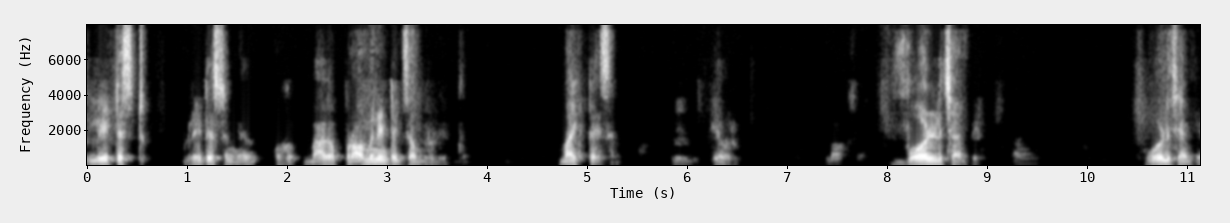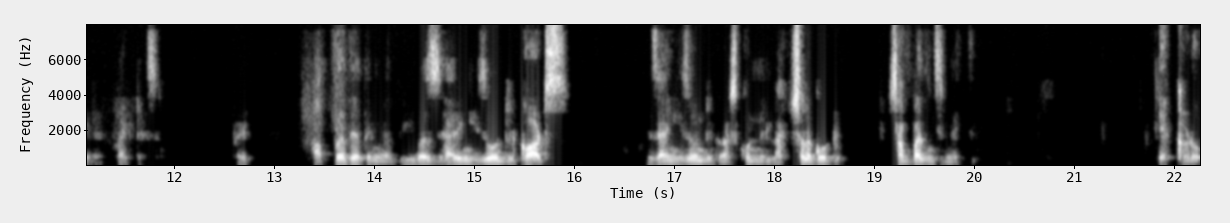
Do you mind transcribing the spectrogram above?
లేటెస్ట్ లేటెస్ట్ అని కాదు ఒక బాగా ప్రామినెంట్ ఎగ్జాంపుల్ చెప్తాను. Mike Tyson. ఎవరు? World champion. World champion Mike Tyson. Right? అప్రతితంగా he was having his own records his having his own records కొన్ని లక్షల కోట్లు సంపాదించిన వ్యక్తి. ఎక్కడో.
